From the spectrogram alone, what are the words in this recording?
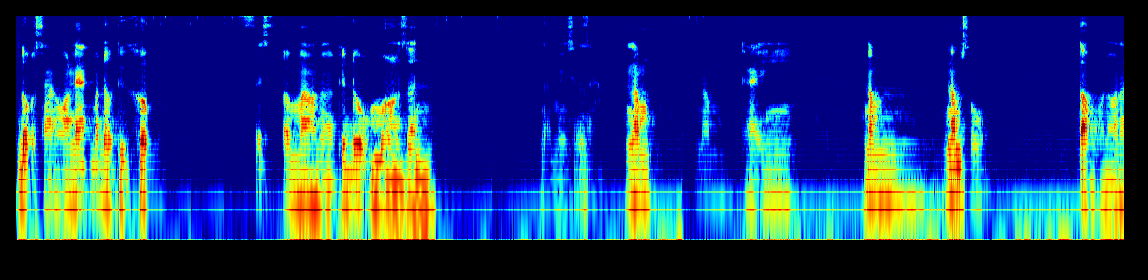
độ sáng của led bắt đầu từ không này. face amount là cái độ mờ dần. Là mình sẽ giảm 5 5 cái 5 5 số. Tổng của nó là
